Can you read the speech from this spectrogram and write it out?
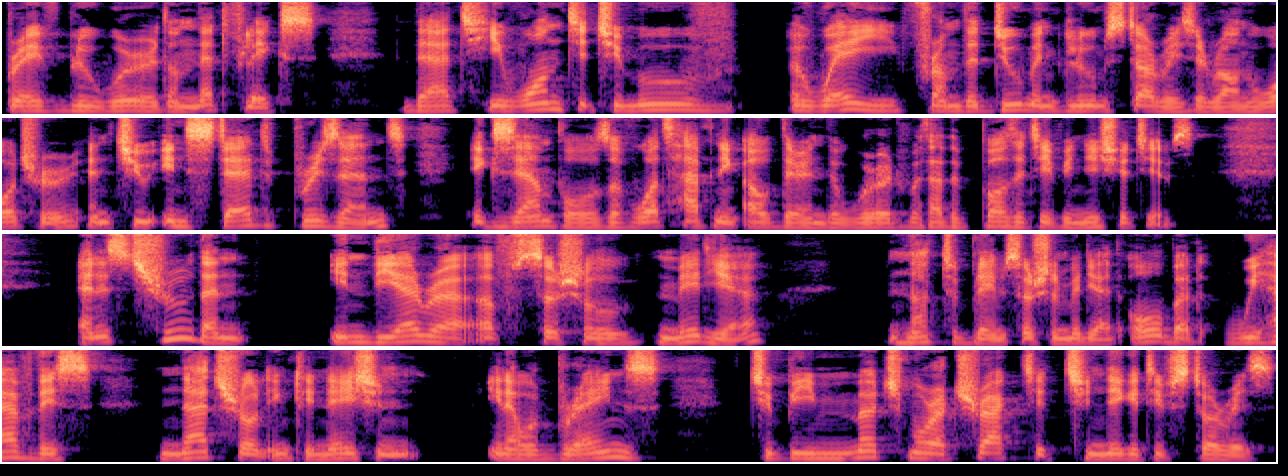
Brave Blue World on Netflix that he wanted to move away from the doom and gloom stories around water and to instead present examples of what's happening out there in the world with other positive initiatives. And it's true that in the era of social media, not to blame social media at all, but we have this natural inclination in our brains to be much more attracted to negative stories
